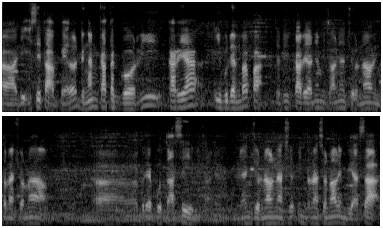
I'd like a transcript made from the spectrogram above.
uh, diisi tabel dengan kategori karya ibu dan bapak. Jadi karyanya misalnya jurnal internasional, uh, bereputasi misalnya, kemudian jurnal internasional yang biasa,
